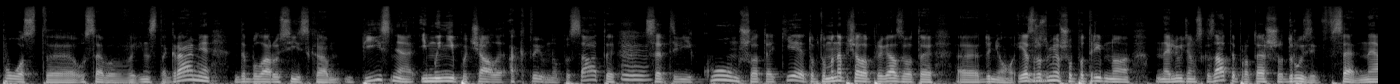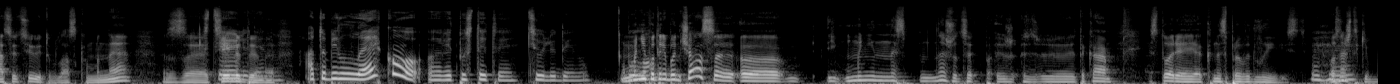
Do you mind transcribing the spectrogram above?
пост е, у себе в інстаграмі, де була російська пісня, і мені почали активно писати: Мгм. це твій кум, що таке. Тобто мене почали прив'язувати е, до нього. І я зрозумів, що потрібно е, людям сказати про те, що друзі, все не асоціюйте, будь ласка, мене з з цією людиною. А тобі легко е, відпустити цю людину? Мені потрібен час. Е, е, і мені не знаєш, це е, ж- ж- така історія, як несправедливість. Мгм. О, знаєш, таке «Б**,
